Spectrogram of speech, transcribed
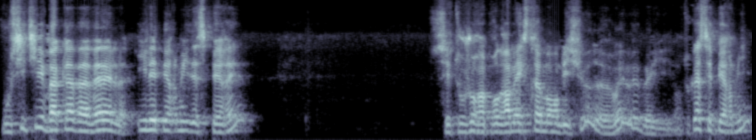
vous citiez Vaclav Havel, Il est permis d'espérer. C'est toujours un programme extrêmement ambitieux, oui, oui, en tout cas c'est permis.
